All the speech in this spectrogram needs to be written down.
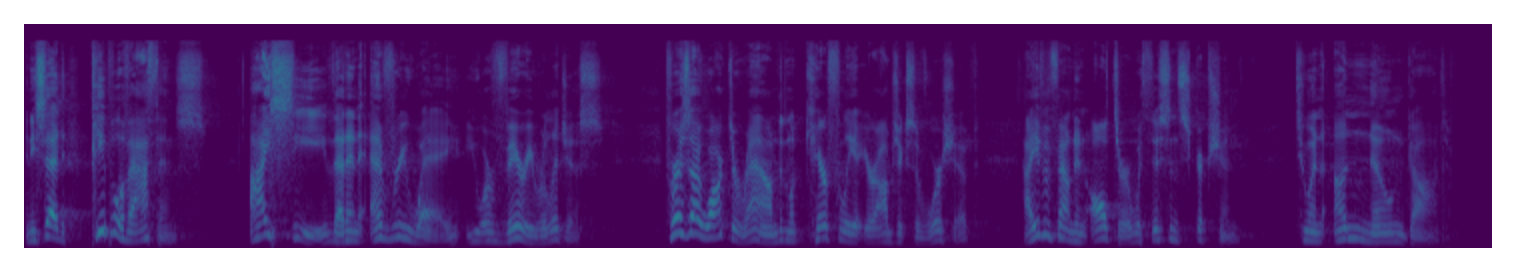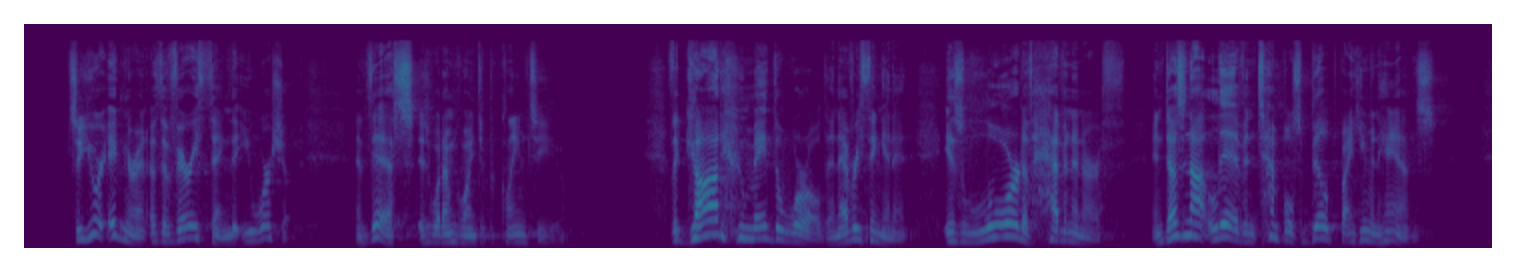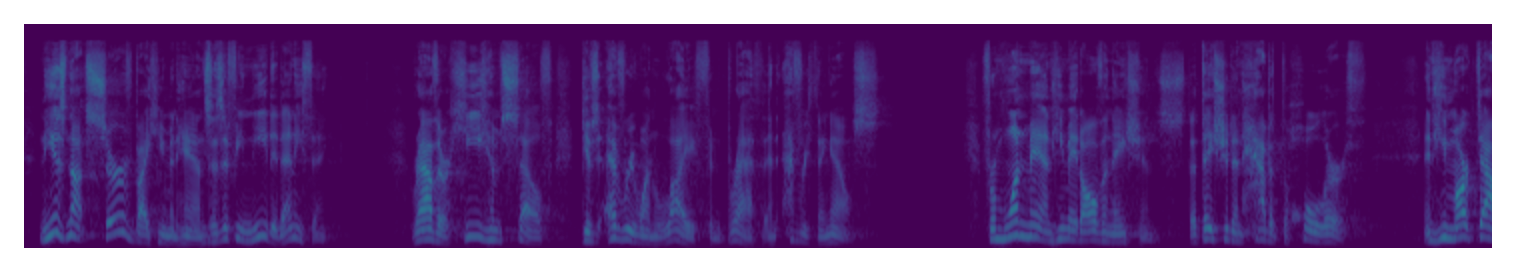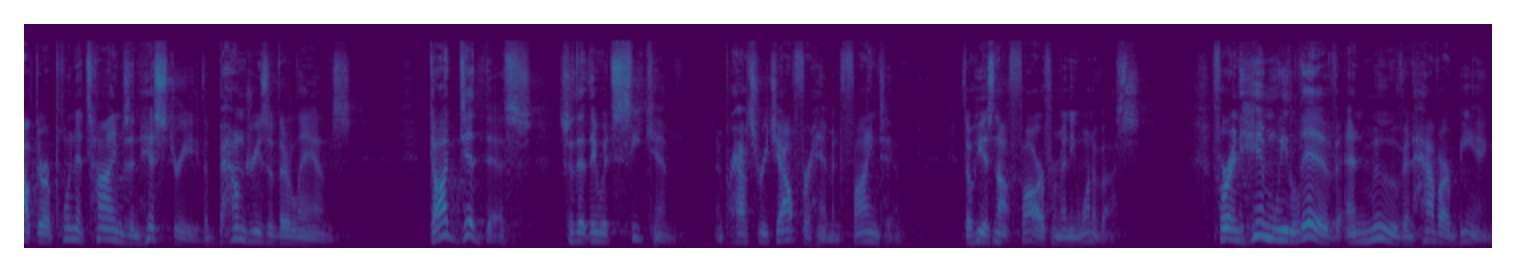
and he said, People of Athens, I see that in every way you are very religious. For as I walked around and looked carefully at your objects of worship, I even found an altar with this inscription to an unknown God. So you are ignorant of the very thing that you worship. And this is what I'm going to proclaim to you. The God who made the world and everything in it is Lord of heaven and earth and does not live in temples built by human hands. And he is not served by human hands as if he needed anything. Rather, he himself gives everyone life and breath and everything else. From one man he made all the nations, that they should inhabit the whole earth. And he marked out their appointed times in history, the boundaries of their lands. God did this so that they would seek him and perhaps reach out for him and find him, though he is not far from any one of us. For in him we live and move and have our being.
